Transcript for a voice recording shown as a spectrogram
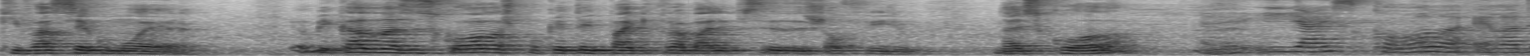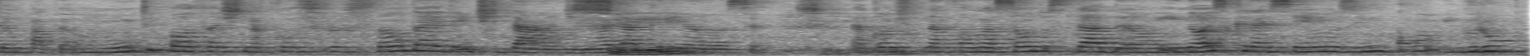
que vá ser como era eu me calo nas escolas, porque tem pai que trabalha e precisa deixar o filho na escola. É, e a escola, ela tem um papel muito importante na construção da identidade né, da criança, na, na, formação do cidadão. E nós crescemos em, em grupo.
